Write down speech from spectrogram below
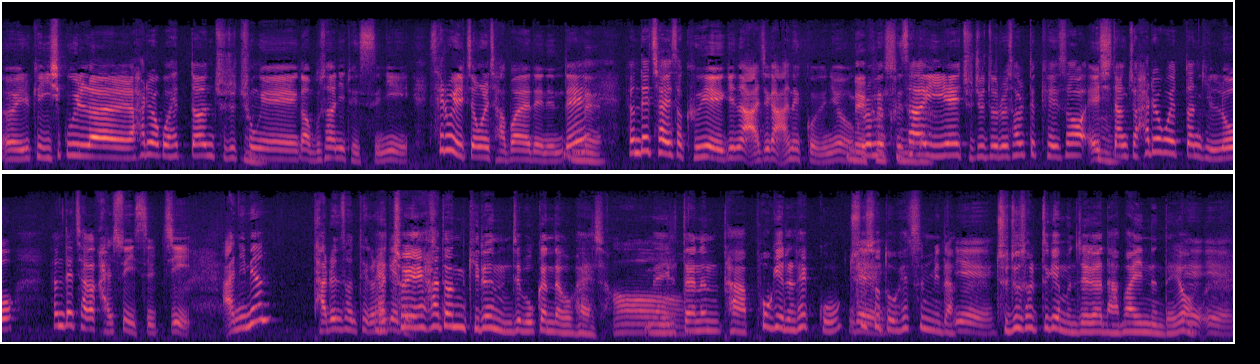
어, 이렇게 29일 날 하려고 했던 주주총회가 음. 무산이 됐으니 새로 일정을 잡아야 되는데 네. 현대차에서 그 얘기는 아직 안 했거든요. 네, 그러면 그 그렇습니다. 그 사이에 주주들을 설득해서 애시당초 음. 하려고 했던 길로 현대차가 갈 수 있을지 아니면 다른 선택을 하게 애초에 될지. 하던 길은 이제 못 간다고 봐야죠. 아. 네, 일단은 다 포기를 했고 네. 취소도 했습니다. 예. 주주 설득의 문제가 남아 있는데요. 예, 예.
